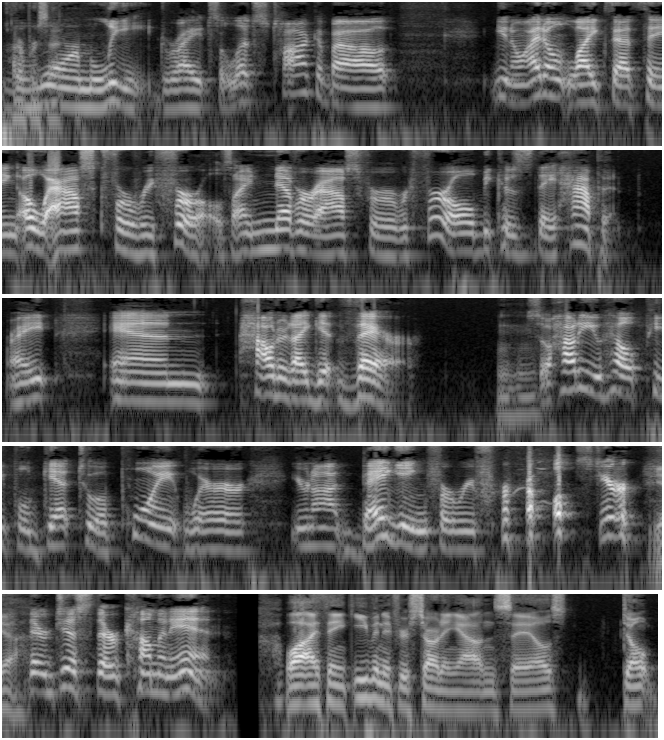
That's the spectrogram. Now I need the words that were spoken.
The 100%. warm lead, right? So let's talk about. You know, I don't like that thing, oh, ask for referrals. I never ask for a referral because they happen, right? And how did I get there? Mm-hmm. So, how do you help people get to a point where you're not begging for referrals. You're yeah. they're just they're coming in. Well, I think even if you're starting out in sales, don't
